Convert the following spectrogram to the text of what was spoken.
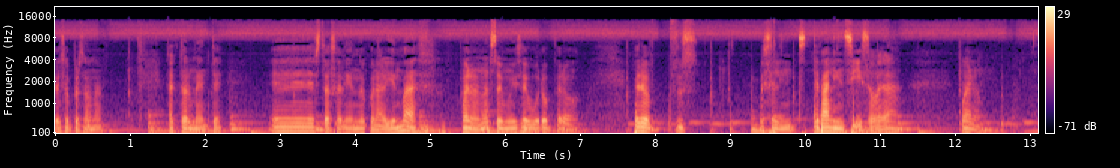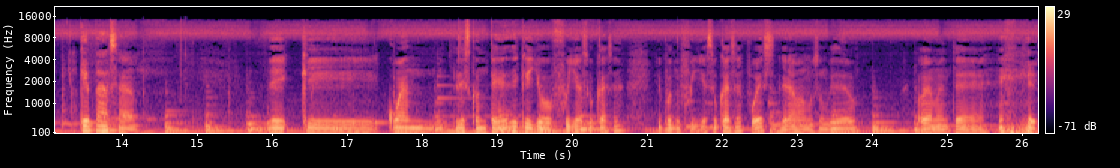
esa persona actualmente eh, está saliendo con alguien más. Bueno, no estoy muy seguro, pero pero pues es el, te da el inciso, ¿verdad? Bueno, ¿qué pasa? De que cuando les conté de que yo fui a su casa y cuando fui a su casa pues grabamos un video obviamente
